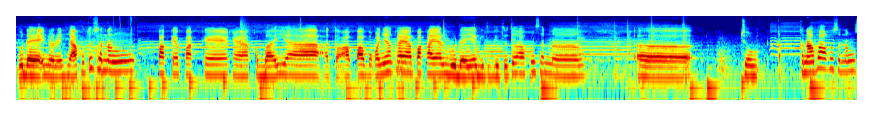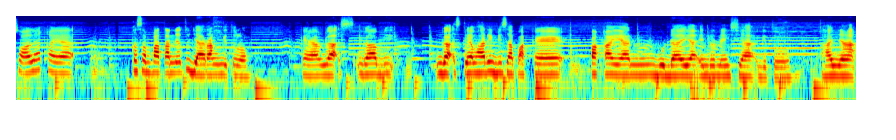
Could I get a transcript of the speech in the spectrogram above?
Budaya Indonesia. Aku tuh seneng pakai-pakai kayak kebaya atau apa. Pokoknya kayak pakaian budaya gitu-gitu tuh aku seneng uh, kenapa aku seneng soalnya kayak kesempatannya tuh jarang gitu loh. Kayak nggak nggak nggak setiap hari bisa pakai pakaian budaya Indonesia gitu. Hanya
